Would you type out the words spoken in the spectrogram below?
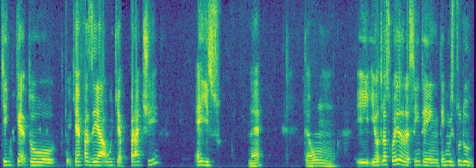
quem quer, tu quer fazer algo que é para ti, é isso, né? Então, e, e, outras coisas, assim, tem, tem um estudo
